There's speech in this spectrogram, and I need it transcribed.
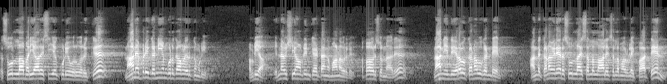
ரசூல்லா மரியாதை செய்யக்கூடிய ஒருவருக்கு நான் எப்படி கண்ணியம் கொடுக்காமல் இருக்க முடியும்? அப்படியா? என்ன விஷயம் அப்படின்னு கேட்டாங்க மாணவர்கள். அப்போ அவர் சொன்னார் நான் இந்த இரவு கனவு கண்டேன். அந்த கனவிலே ரசூல்லாய் சல்லா அலிசல்லாம் அவர்களை பார்த்தேன்.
